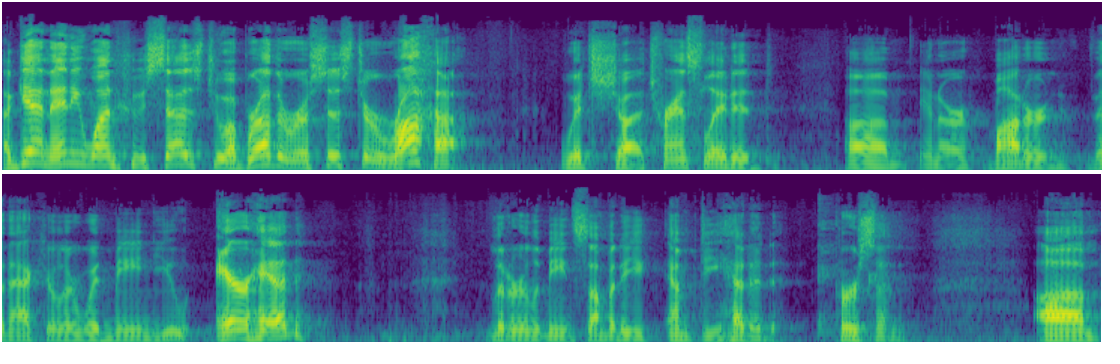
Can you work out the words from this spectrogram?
Again, anyone who says to a brother or sister, Racha, which uh, translated um, in our modern vernacular would mean you airhead, literally means somebody empty headed person, um,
